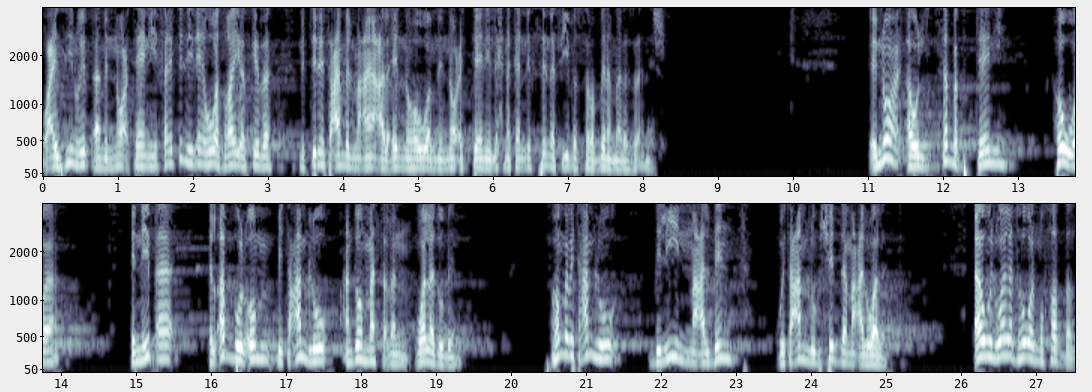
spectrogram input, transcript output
وعايزينه يبقى من نوع تاني فنبتدي هو صغير كده نبتدي نتعامل معاه على إنه هو من النوع التاني اللي إحنا كان نفسنا فيه بس ربنا ما رزقناش. النوع أو السبب التاني هو إن يبقى الأب والأم بيتعاملوا عندهم مثلا ولد وبنت فهم بيتعاملوا بلين مع البنت ويتعاملوا بشدة مع الولد أو الولد هو المفضل.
